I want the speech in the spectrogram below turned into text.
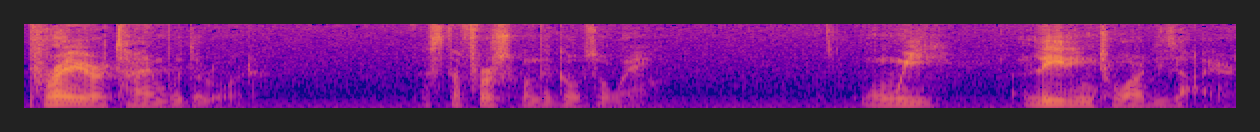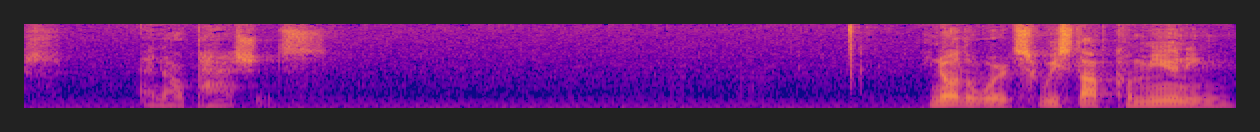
Prayer time with the Lord. That's the first one that goes away. When we leading to our desires and our passions. In other words, we stop communing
